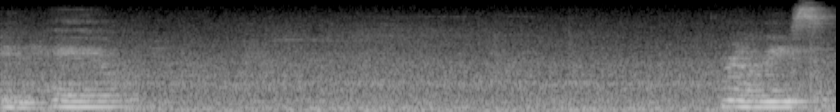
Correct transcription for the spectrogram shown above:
Inhale. Release it.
